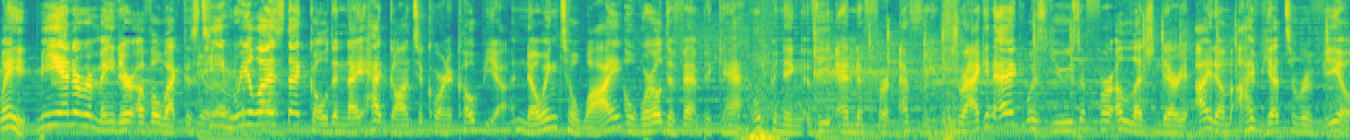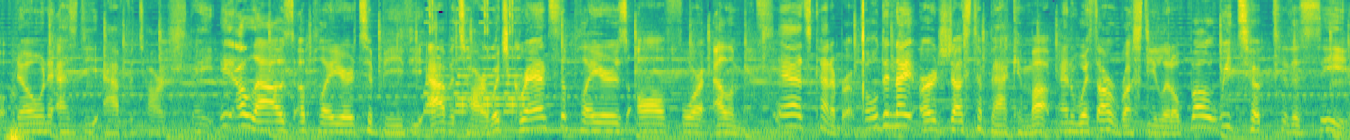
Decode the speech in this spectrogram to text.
Wait, me and a remainder of Aweka's team realized that Golden Knight had gone to Cornucopia. Unknowing to why, a world event began, opening the end for everyone. The dragon egg was used for a legendary item I've yet to reveal, known as the Avatar State. It allows a player to be the Avatar, which grants the players all four elements. Yeah, it's kind of broke. Golden Knight urged us to back him up, and with our rusty little boat, we took to the seas.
